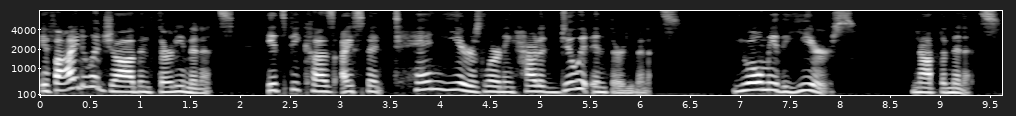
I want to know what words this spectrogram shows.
If I do a job in 30 minutes it's because I spent 10 years learning how to do it in 30 minutes. You owe me the years, not the minutes.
